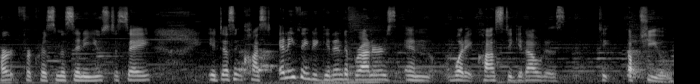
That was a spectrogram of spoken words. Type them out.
heart for Christmas, and he used to say, it doesn't cost anything to get into Bronner's, and what it costs to get out is to, up to you.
